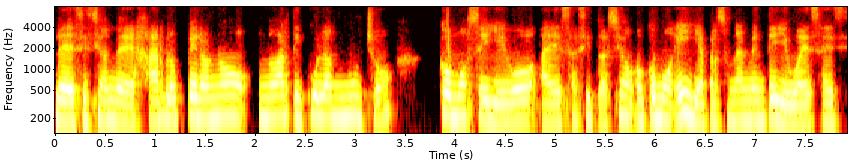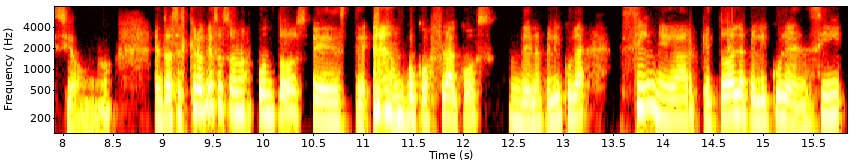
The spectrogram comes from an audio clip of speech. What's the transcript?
la decisión de dejarlo, pero no, no articulan mucho cómo se llegó a esa situación o cómo ella personalmente llegó a esa decisión. Entonces creo que esos son los puntos este, un poco flacos de la película, sin negar que toda la película en sí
